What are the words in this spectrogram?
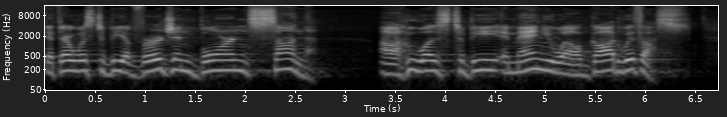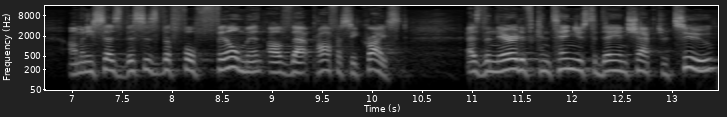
that there was to be a virgin born son uh, who was to be Emmanuel, God with us. Um, and he says this is the fulfillment of that prophecy, Christ. As the narrative continues today in chapter 2,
